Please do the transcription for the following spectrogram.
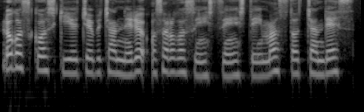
ロゴス公式 YouTube チャンネルおそロゴスに出演していますどっちゃんです。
